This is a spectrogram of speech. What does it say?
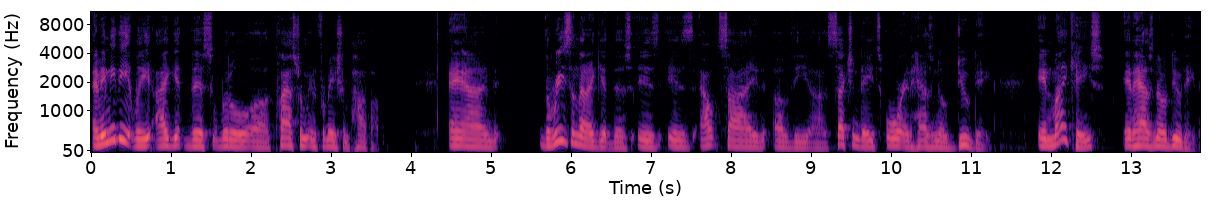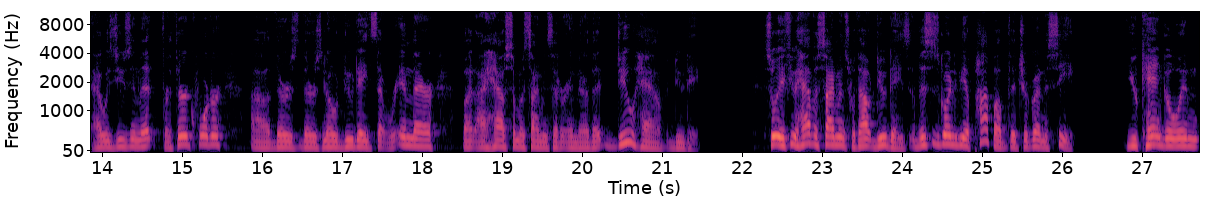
And immediately I get this little uh, classroom information pop up. And the reason that I get this is is outside of the uh, section dates or it has no due date. In my case, it has no due date. I was using it for third quarter. Uh, there's there's no due dates that were in there, but I have some assignments that are in there that do have due date. So if you have assignments without due dates, this is going to be a pop up that you're going to see. You can go in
